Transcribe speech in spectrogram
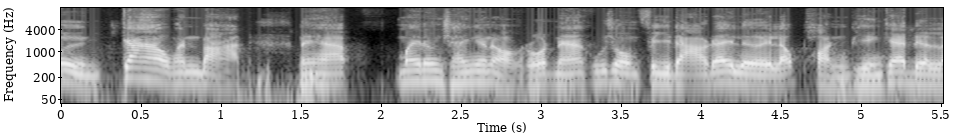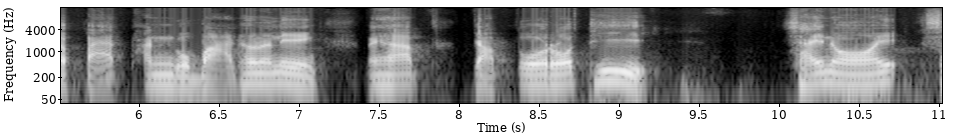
459,000 บาทนะครับ ไม่ต้องใช้เงินออกรถนะ คุณผู้ชมฟรีดาวได้เลย แล้วผ่อนเพียงแค่เดือนละ 8,000 กว่าบาทเท่านั้นเองนะครับ กับตัวรถที่ ใช้น้อยส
